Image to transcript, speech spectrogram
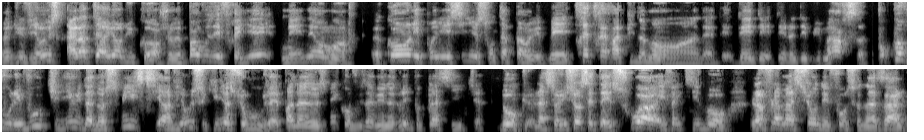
du virus à l'intérieur du corps. Je ne veux pas vous effrayer, mais néanmoins, euh, quand les premiers signes sont apparus, mais très très rapidement, hein, dès, le début mars, pourquoi voulez-vous qu'il y ait eu d'anosmie s'il y a un virus qui vient sur vous? Vous n'avez pas d'anosmie quand vous avez une grippe classique. Donc la solution c'était soit effectivement l'inflammation des fosses nasales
